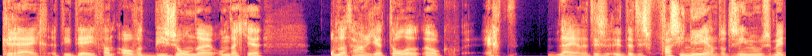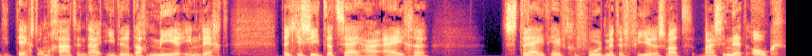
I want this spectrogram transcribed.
krijg het idee van... oh, wat bijzonder, omdat je omdat Henriette Tolle ook echt nou ja, dat is, dat is fascinerend om te zien hoe ze met die tekst omgaat... en daar iedere dag meer in legt. Dat je ziet dat zij haar eigen strijd heeft gevoerd met een virus... Wat, waar ze net ook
